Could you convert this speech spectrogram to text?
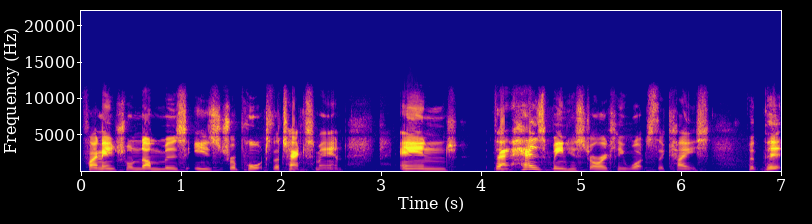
financial numbers is to report to the taxman. And that has been historically what's the case. But the,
